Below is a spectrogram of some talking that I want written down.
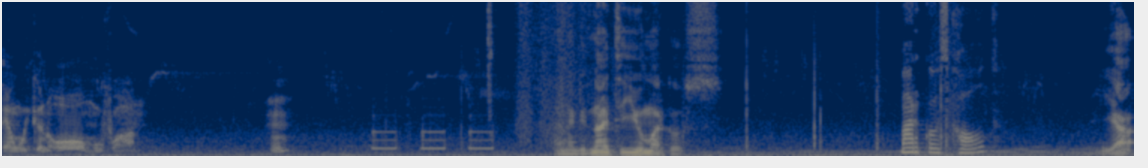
Then we can all move on. Hmm? And a good night to you, Marcos. Marcos called? Yeah.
